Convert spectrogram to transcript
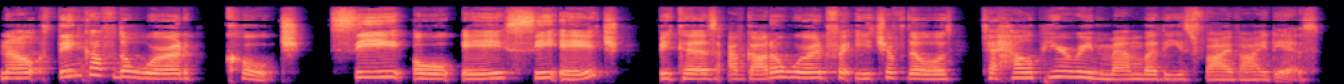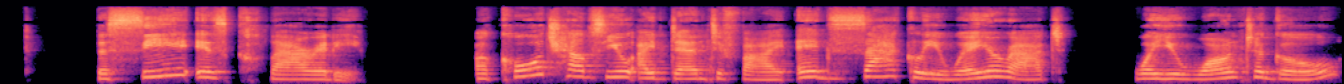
Now think of the word coach, C O A C H, because I've got a word for each of those to help you remember these five ideas. The C is clarity. A coach helps you identify exactly where you're at, where you want to go,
